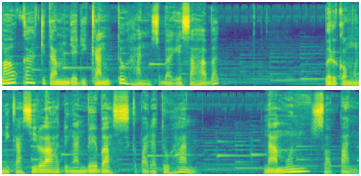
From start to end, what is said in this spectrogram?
Maukah kita menjadikan Tuhan sebagai sahabat? Berkomunikasilah dengan bebas kepada Tuhan, namun sopan.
